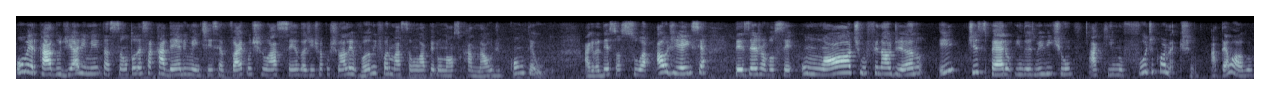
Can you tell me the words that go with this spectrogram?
o mercado de alimentação, toda essa cadeia alimentícia vai continuar sendo, a gente vai continuar levando informação lá pelo nosso canal de conteúdo. Agradeço a sua audiência, desejo a você um ótimo final de ano e te espero em 2021 aqui no Food Connection. Até logo!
